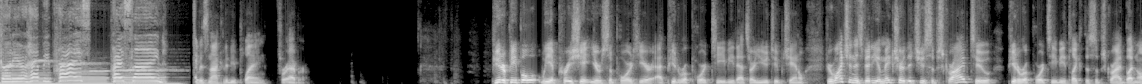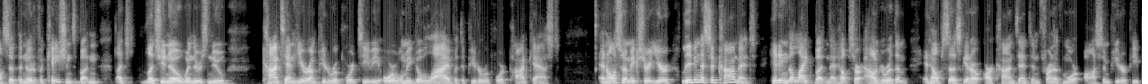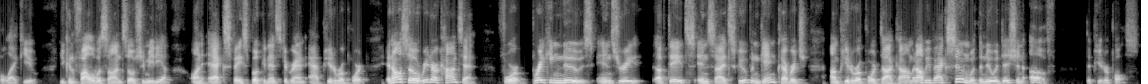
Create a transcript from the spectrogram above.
Go to your happy price, Priceline. David's not going to be playing forever. Pewter people, we appreciate your support here at Pewter Report TV. That's our YouTube channel. If you're watching this video, make sure that you subscribe to Pewter Report TV. Click the subscribe button. Also, hit the notifications button. Let, let you know when there's new content here on Pewter Report TV or when we go live with the Pewter Report podcast. And also, make sure you're leaving us a comment, hitting the like button. That helps our algorithm. It helps us get our, our content in front of more awesome Pewter people like you. You can follow us on social media on X, Facebook, and Instagram at Pewter Report. And also read our content for breaking news, injury updates, inside scoop, and game coverage on pewterreport.com. And I'll be back soon with a new edition of the Pewter Pulse.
